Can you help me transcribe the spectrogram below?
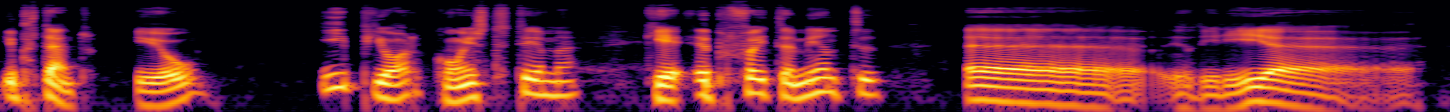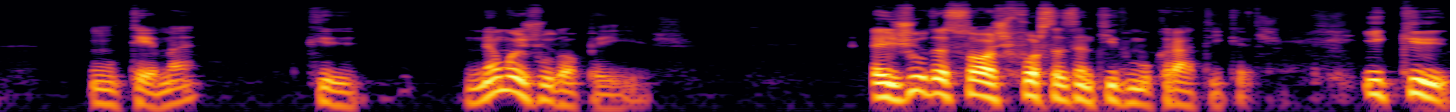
E, portanto, eu, e pior, com este tema, que é perfeitamente, uh, eu diria, um tema que não ajuda o país, ajuda só as forças antidemocráticas e que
